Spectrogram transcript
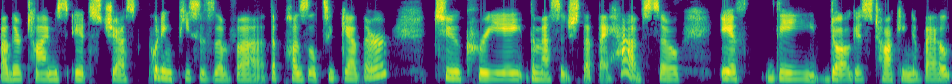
other times it's just putting pieces of uh, the puzzle together to create the message that they have. So if the dog is talking about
